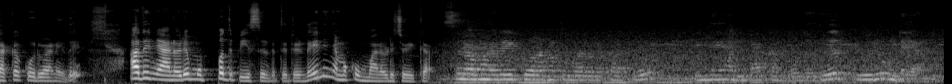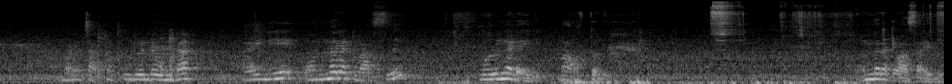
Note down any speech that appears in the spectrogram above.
ചക്കക്കുരുവാണിത്. അത് ഞാനൊരു മുപ്പത് പീസ് എടുത്തിട്ടുണ്ട്. ഇനി നമുക്ക് ഉമ്മാനോട് ചോദിക്കാം. ഇന്ന് ഞാൻ ഉണ്ടാക്കാൻ പോകുന്നത് കുരു ഉണ്ടയാണ്. നമ്മുടെ ചക്കക്കുരുവിന്റെ ഉണ്ട. അതിന് ഒന്നര ഗ്ലാസ് പുഴുങ്ങലരി വറുത്തത്. ഒന്നര ഗ്ലാസ് ആയത്.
